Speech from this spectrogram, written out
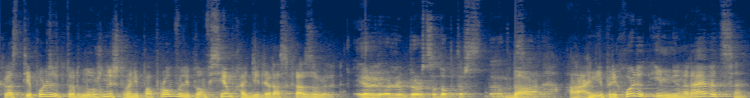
Как раз те пользователи, которые нужны, чтобы они попробовали, потом всем ходили, рассказывали. Early, early birds, adopters. Да, да. а они приходят, им не нравится,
